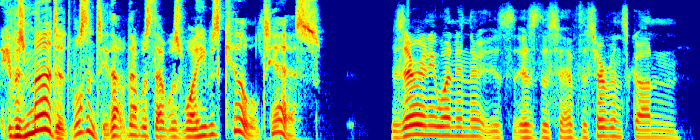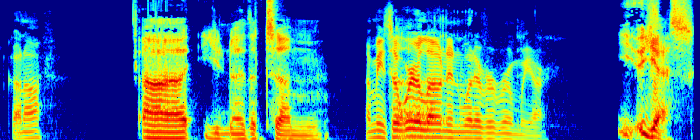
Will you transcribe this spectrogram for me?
he was murdered, wasn't he? That that was that was why he was killed. Yes. Is there anyone in there? Is is this have the servants gone gone off? Uh, you know that um, I mean, so we're Uh, alone in whatever room we are. Y- yes,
